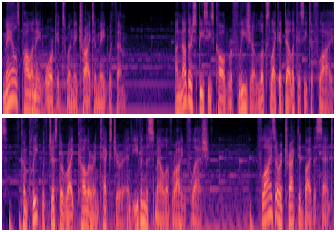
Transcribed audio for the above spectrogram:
Males pollinate orchids when they try to mate with them. Another species called Rafflesia looks like a delicacy to flies, complete with just the right color and texture and even the smell of rotting flesh. Flies are attracted by the scent,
